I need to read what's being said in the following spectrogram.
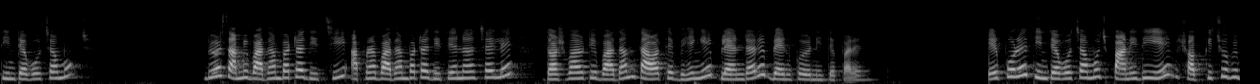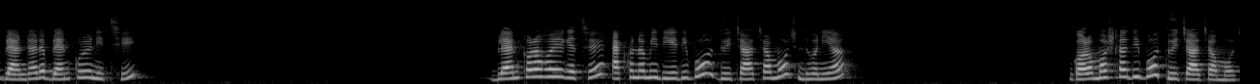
তিন টেবিল চামচ। বিয়ার্স আমি বাদাম বাটা দিচ্ছি। আপনারা বাদাম বাটা দিতে না চাইলে দশ বারোটি বাদাম তাওয়াতে ভেঙে ব্লেন্ডারে ব্লেন্ড করে নিতে পারেন। এরপরে তিন টেবিল চামচ পানি দিয়ে সব কিছু আমি ব্লেন্ডারে ব্লেন্ড করে নিচ্ছি। ব্লেন্ড করা হয়ে গেছে। এখন আমি দিয়ে দিব দুই চা চামচ ধনিয়া। গরম মশলা দিব দুই চা চামচ।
